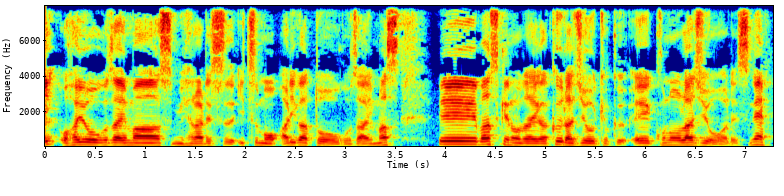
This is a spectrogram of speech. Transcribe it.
い、おはようございます。三原です。いつもありがとうございます。えーバスケの大学ラジオ局、えーこのラジオはですね、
